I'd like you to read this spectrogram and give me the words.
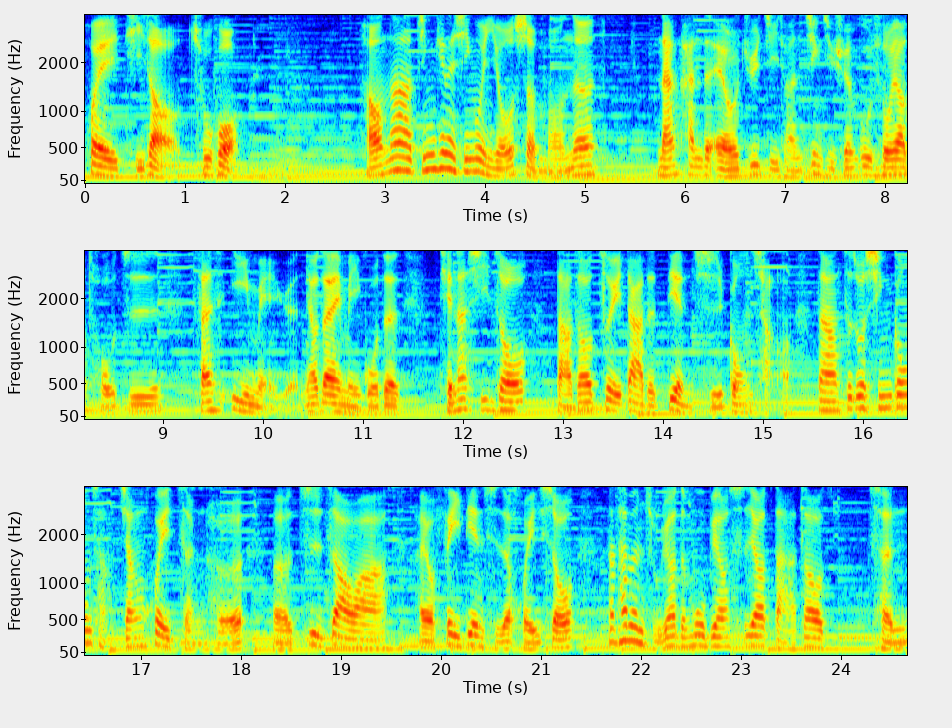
会提早出货。好，那今天的新闻有什么呢？南韩的 LG 集团近期宣布说要投资三十亿美元，要在美国的田纳西州打造最大的电池工厂哦。那这座新工厂将会整合呃制造啊，还有废电池的回收。那他们主要的目标是要打造成。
